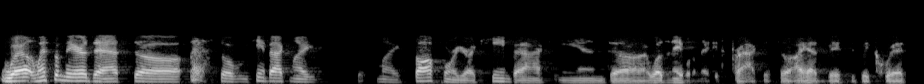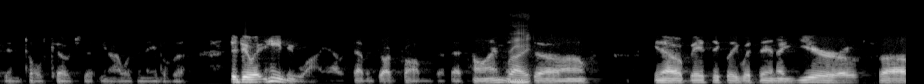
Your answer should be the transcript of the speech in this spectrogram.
Well, it went from there that uh, so we came back my my sophomore year. I came back and uh, I wasn't able to make it to practice, so I had basically quit and told coach that you know I wasn't able to to do it. And he knew why. I was having drug problems at that time, right? And, uh, you know, basically within a year of uh,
